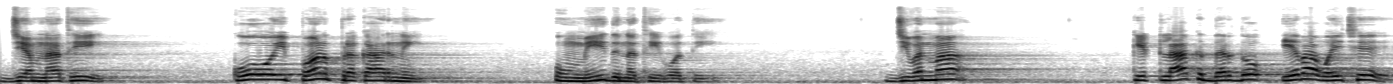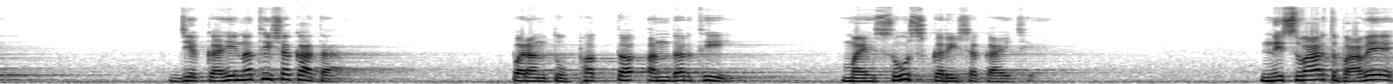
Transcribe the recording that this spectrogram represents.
જેમનાથી કોઈ પણ પ્રકારની ઉમ્મીદ નથી હોતી. જીવનમાં કેટલાક દર્દો એવા હોય છે જે કહી નથી શકાતા. પરંતુ ફક્ત અંદરથી મહેસૂસ કરી શકાય છે. નિસ્વાર્થ ભાવે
